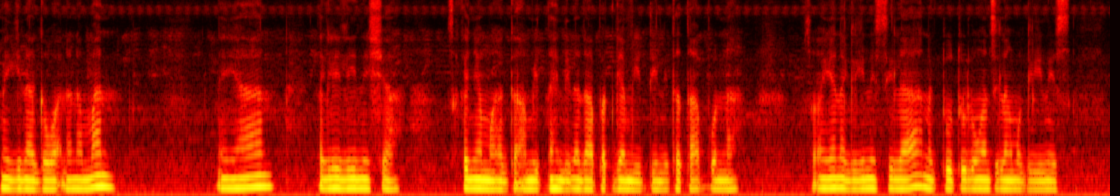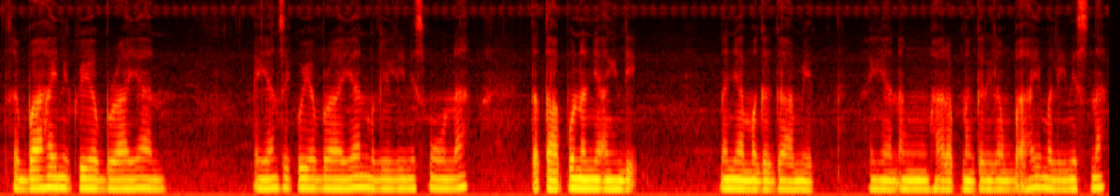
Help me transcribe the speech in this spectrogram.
May ginagawa na naman. Ayan. Naglilinis siya sa kanyang mga gamit na hindi na dapat gamitin. Itatapon na. So, ayan, naglinis sila. Nagtutulungan silang maglinis sa bahay ni Kuya Brian. Ayan, si Kuya Brian, maglilinis muna. Tatapon na niya ang hindi na niya magagamit. Ayan, ang harap ng kanilang bahay, malinis na.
